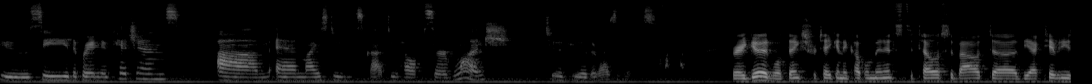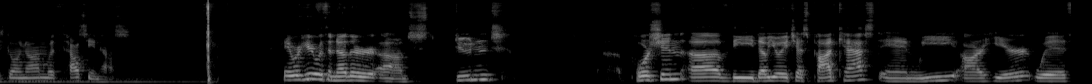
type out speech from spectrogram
to see the brand new kitchens, um, and my students got to help serve lunch to a few of the residents. Very good. Well, thanks for taking a couple minutes to tell us about uh, the activities going on with Halcyon House. Okay, we're here with another um, student uh, portion of the WHS podcast, and we are here with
